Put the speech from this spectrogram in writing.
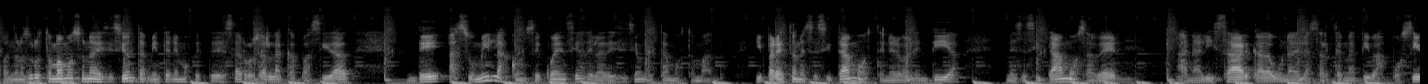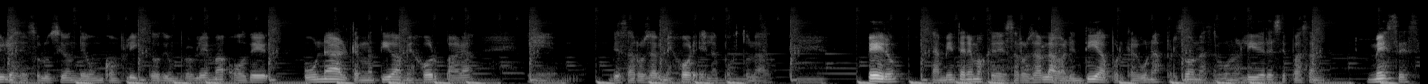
Cuando nosotros tomamos una decisión, también tenemos que desarrollar la capacidad de asumir las consecuencias de la decisión que estamos tomando. Y para esto necesitamos tener valentía, necesitamos saber analizar cada una de las alternativas posibles de solución de un conflicto, de un problema o de una alternativa mejor para eh, desarrollar mejor el apostolado. Pero también tenemos que desarrollar la valentía porque algunas personas, algunos líderes se pasan meses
